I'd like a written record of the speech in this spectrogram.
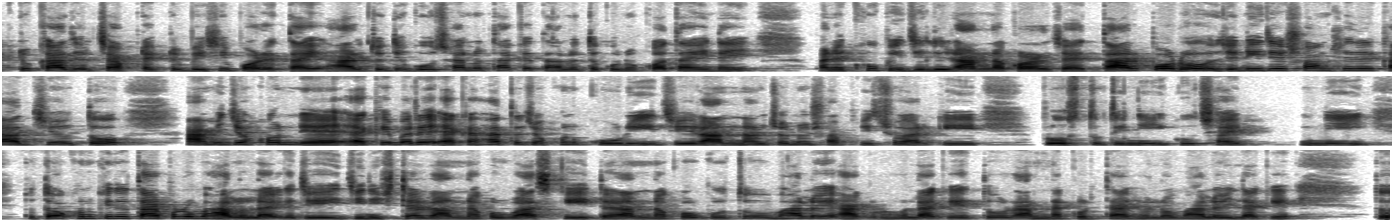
একটু কাজের চাপটা একটু বেশি পড়ে তাই। আর যদি গোছানো থাকে তাহলে তো কোনো কথাই নেই। মানে খুব ইজিলি রান্না করা যায়। তারপরও যে নিজের সংসারের কাজ যেহেতু, আমি যখন একেবারে একা হাতে যখন করি যে রান্নার জন্য সব কিছু আর কি প্রস্তুতি নিই, গুছাই নিই। তো তখন কিন্তু তারপরেও ভালো লাগে যে, এই জিনিসটা রান্না করব, আজকে এটা রান্না করব। তো ভালোই আগ্রহ লাগে। তো রান্না করতে আসলেও ভালোই লাগে। তো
